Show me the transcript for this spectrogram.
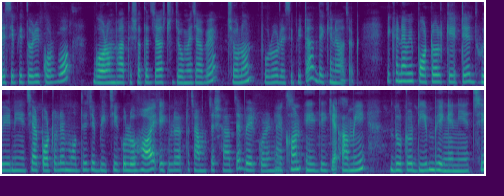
রেসিপি তৈরি করব। গরম ভাতের সাথে জাস্ট জমে যাবে। চলুন পুরো রেসিপিটা দেখে নেওয়া যাক। এখানে আমি পটল কেটে ধুয়ে নিয়েছি। আর পটলের মধ্যে যে বিচিগুলো হয়, এগুলো একটা চামচের সাহায্যে বের করে নিই এখন এই দিকে আমি দুটো ডিম ভেঙে নিয়েছি।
